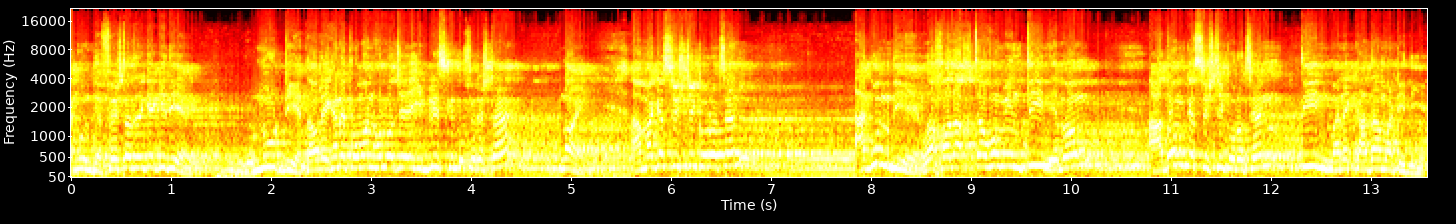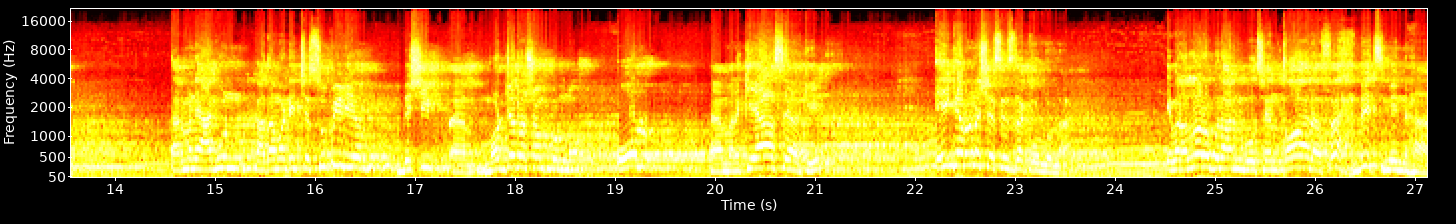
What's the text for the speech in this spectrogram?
আগুন দিয়ে। ফেরেশতাদেরকে কি দিয়ে? নূর দিয়ে। তাহলে এখানে প্রমাণ হলো যে ইবলিস কিন্তু ফেরেশতা নয়। আমাকে সৃষ্টি করেছেন আগুন দিয়ে। ওয়া খলাক্তাহু মিন তিন এবং আদমকে সৃষ্টি করেছেন তিন মানে কাদামাটি দিয়ে। তার মানে আগুন কাদামাটির চেয়ে সুপিরিয়র বেশি মর্যাদা সম্পন্ন ওর মানে কে আছে আর কি। এই কারণে সে চেষ্টা করল না। এবার আল্লাহ রবুল আলম বলছেন মিনহা।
